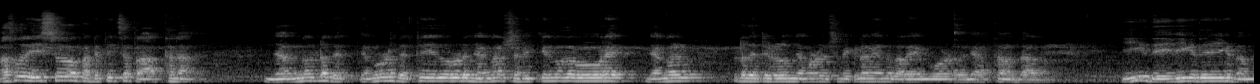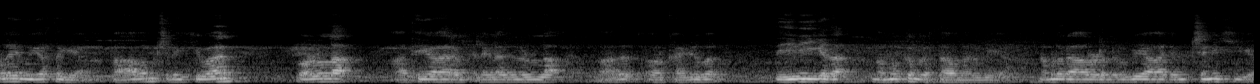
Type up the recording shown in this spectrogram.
അതുപോലെ ഈശോ പഠിപ്പിച്ച പ്രാർത്ഥന ഞങ്ങളുടെ ഞങ്ങളുടെ തെറ്റ് ചെയ്തവരോട് ഞങ്ങൾ ക്ഷമിക്കുന്നത് പോലെ ഞങ്ങളുടെ തെറ്റുകളും ഞങ്ങളോട് ക്ഷമിക്കണമേ എന്ന് പറയുമ്പോൾ അതിന്റെ അർത്ഥം എന്താണ്? ഈ ദൈവികതയിലേക്ക് നമ്മളെ ഉയർത്തുകയാണ്. പാപം ക്ഷമിക്കുവാൻ ഉള്ള അധികാരം അല്ലെങ്കിൽ അതിനുള്ള അത് കഴിവ് ദൈവീകത നമുക്കും കർത്താവ് നൽകുകയാണ്. നമ്മളൊരാളോട് നിർവ്യാജം ക്ഷമിക്കുക.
